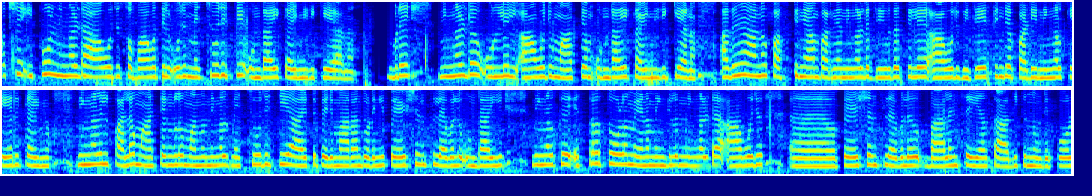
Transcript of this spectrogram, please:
പക്ഷേ ഇപ്പോൾ നിങ്ങളുടെ ആ ഒരു സ്വഭാവത്തിൽ ഒരു മെച്യൂരിറ്റി ഉണ്ടായി കഴിഞ്ഞിരിക്കുകയാണ്. ഇവിടെ നിങ്ങളുടെ ഉള്ളിൽ ആ ഒരു മാറ്റം ഉണ്ടായി കഴിഞ്ഞിരിക്കുകയാണ്. അതിനാണ് ഫസ്റ്റ് ഞാൻ പറഞ്ഞത് നിങ്ങളുടെ ജീവിതത്തിലെ ആ ഒരു വിജയത്തിന്റെ പടി നിങ്ങൾ കയറിക്കഴിഞ്ഞു നിങ്ങളിൽ പല മാറ്റങ്ങളും വന്നു. നിങ്ങൾ മെച്യൂരിറ്റി ആയിട്ട് പെരുമാറാൻ തുടങ്ങി. പേഷ്യൻസ് ലെവൽ ഉണ്ടായി. നിങ്ങൾക്ക് എത്രത്തോളം വേണമെങ്കിലും നിങ്ങളുടെ ആ ഒരു പേഷ്യൻസ് ലെവൽ ബാലൻസ് ചെയ്യാൻ സാധിക്കുന്നുണ്ട് ഇപ്പോൾ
